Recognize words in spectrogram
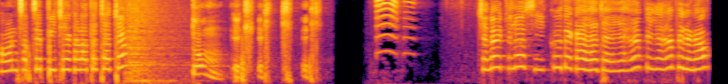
कौन सबसे पीछे खड़ा था चाचा? तुम। चलो चलो सी को दिखाया जाए यहाँ पे यहाँ पे लगाओ।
